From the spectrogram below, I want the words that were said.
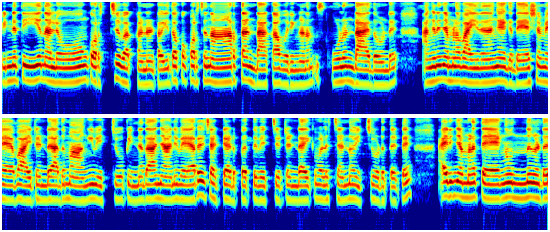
പിന്നെ തീ നല്ലോണം കുറച്ച് വെക്കണം കേട്ടോ. ഇതൊക്കെ കുറച്ച് നാർത്ത ഉണ്ടാക്കാൻ ഒരുങ്ങണം. സ്കൂൾ ഉണ്ടായതുകൊണ്ട് അങ്ങനെ നമ്മളെ വൈതനങ്ങ ഏകദേശം വേവായിട്ടുണ്ട്. അത് മാങ്ങി വെച്ചു. പിന്നെ ദാ ഞാൻ വേറൊരു ചട്ടി അടുപ്പത്ത് വെച്ചിട്ടുണ്ട് അതിക്ക് വെളിച്ചെണ്ണ ഒഴിച്ചു കൊടുത്തിട്ട്. അതിൽ നമ്മളെ തേങ്ങ ഒന്നും ഇങ്ങോട്ട്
